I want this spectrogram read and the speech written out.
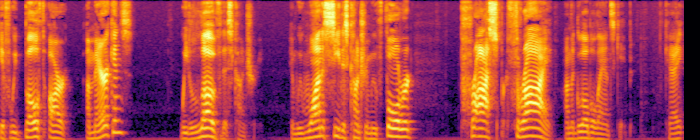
if we both are Americans, we love this country, and we want to see this country move forward, prosper, thrive on the global landscape. Okay?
